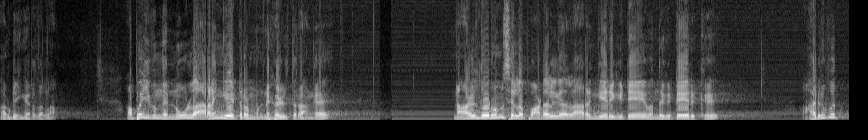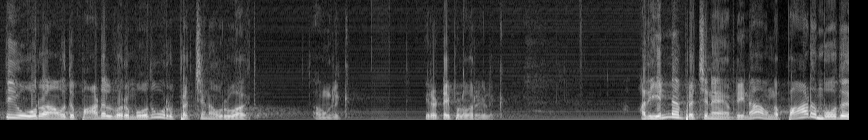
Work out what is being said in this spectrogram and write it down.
அப்படிங்கிறதெல்லாம். அப்போ இவங்க நூல் அரங்கேற்றம் நிகழ்த்துறாங்க. நாள்தோறும் சில பாடல்கள் அரங்கேறிக்கிட்டே வந்துக்கிட்டே இருக்குது அறுபத்தி ஓராவது பாடல் வரும்போது ஒரு பிரச்சனை உருவாகுது அவங்களுக்கு இரட்டை புலவர்களுக்கு. அது என்ன பிரச்சனை அப்படின்னா அவங்க பாடும்போது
